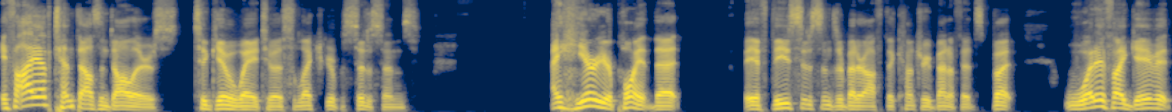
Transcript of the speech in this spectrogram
if I have ten thousand dollars to give away to a select group of citizens, I hear your point that if these citizens are better off, the country benefits. But what if I gave it?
